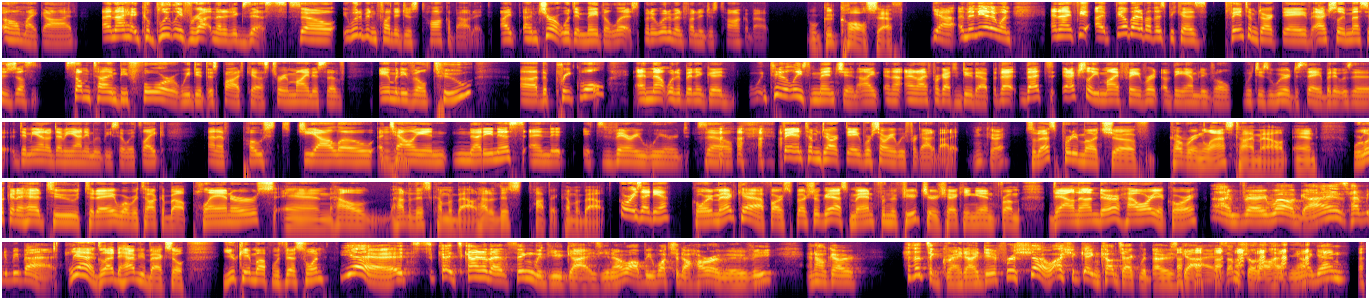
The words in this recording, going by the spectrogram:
Oh my God. And I had completely forgotten that it exists. So it would have been fun to just talk about it. I, I'm sure it wouldn't have made the list, but it would have been fun to just talk about. Well, good call, Seth. Yeah, and then the other one, and I feel I feel bad about this because Phantom Dark Dave actually messaged us sometime before we did this podcast to remind us of Amityville Two, uh, the prequel, and that would have been a good to at least mention. I and, I and I forgot to do that, but that that's actually my favorite of the Amityville, which is weird to say, but it was a Damiano Damiani movie, so it's like kind of post giallo Italian nuttiness, and it it's very weird. So Phantom Dark Dave, we're sorry we forgot about it. Okay. So that's pretty much uh, covering last time out, and we're looking ahead to today, where we talk about planners and how how did this come about? How did this topic come about? Corey's idea. Corey Metcalf, our special guest, man from the future, checking in from down under. How are you, Corey? I'm very well, guys. Happy to be back. Yeah, glad to have you back. So you came up with this one. Yeah, it's it's kind of that thing with you guys, you know. I'll be watching a horror movie and I'll go, "Hey, that's a great idea for a show. I should get in contact with those guys. I'm sure they'll have me on again."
